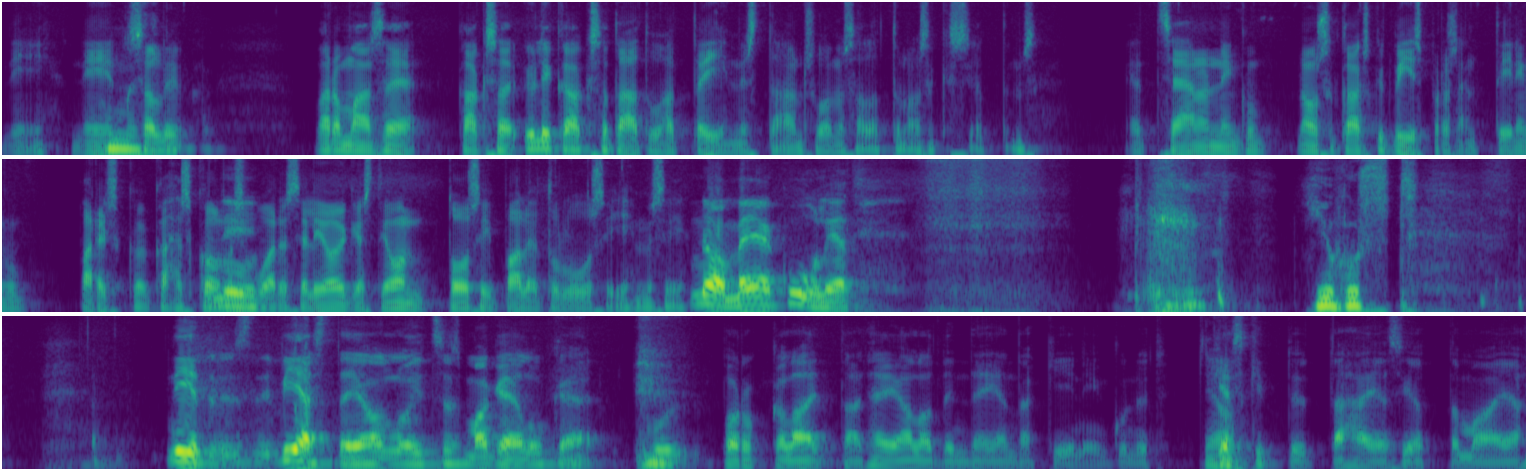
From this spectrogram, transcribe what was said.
niin, niin se oli varmaan se yli 200 000 ihmistä on Suomessa aloittanut osakesijoittamisen. Et sehän on niin kuin noussut 25 prosenttia niin kuin parissa, kahdessa kolmessa niin. vuodessa, eli oikeasti on tosi paljon tullut uusia ihmisiä. No, meidän kuulijat. Just. Niin, viestejä on ollut itse asiassa makea lukea, kun porukka laittaa, että hei, aloitin teidän takia niin kuin nyt Joo. keskittyä tähän ja sijoittamaan, ja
